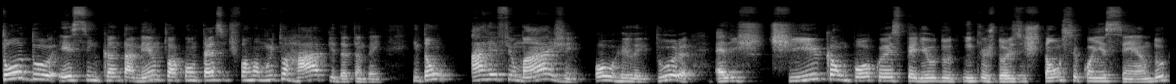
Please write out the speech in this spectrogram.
todo esse encantamento acontece de forma muito rápida também. Então, a refilmagem ou releitura, ela estica um pouco esse período em que os dois estão se conhecendo,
